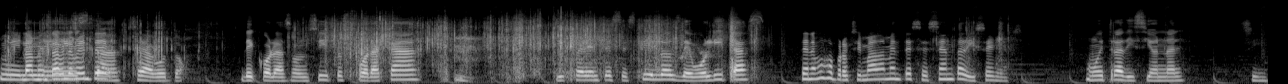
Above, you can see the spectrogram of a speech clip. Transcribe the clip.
Miren lamentablemente esta, se agotó. de corazoncitos por acá. Diferentes estilos de bolitas. Tenemos aproximadamente 60 diseños. Muy tradicional. Sí,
